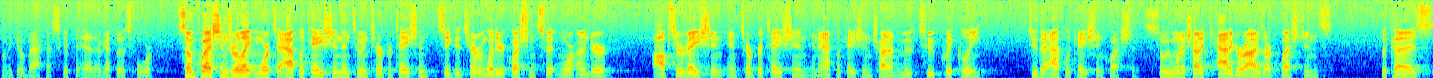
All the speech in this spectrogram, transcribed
let me go back. I skipped ahead. I've got those four. Some questions relate more to application than to interpretation. Seek to determine whether your questions fit more under observation, interpretation, and application. Try not to move too quickly to the application questions. So we want to try to categorize our questions because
